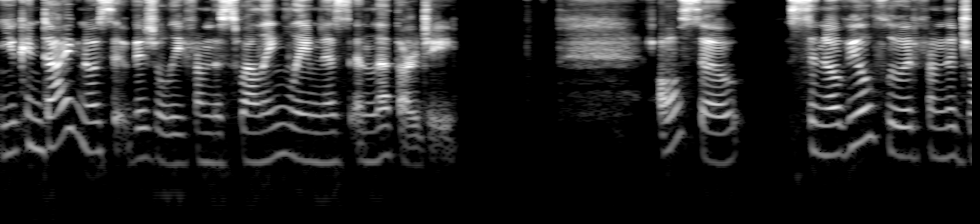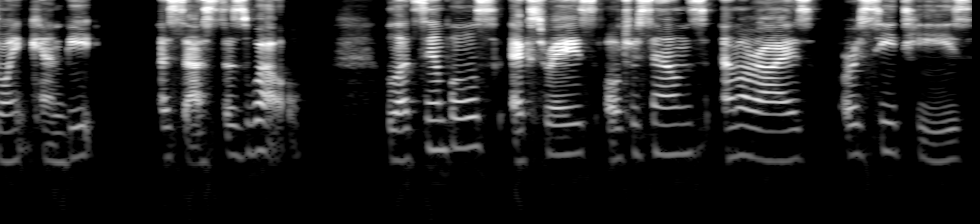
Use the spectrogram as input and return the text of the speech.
You can diagnose it visually from the swelling, lameness, and lethargy. Also, synovial fluid from the joint can be assessed as well. Blood samples, x rays, ultrasounds, MRIs, or CTs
